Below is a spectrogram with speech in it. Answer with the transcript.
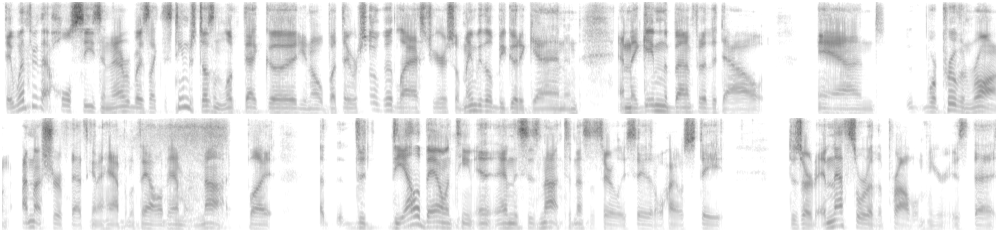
They went through that whole season, and everybody's like, "This team just doesn't look that good," you know. But they were so good last year, so maybe they'll be good again. And and they gave them the benefit of the doubt, and were proven wrong. I'm not sure if that's going to happen with Alabama or not, but uh, the the Alabama team, and, and this is not to necessarily say that Ohio State deserved, and that's sort of the problem here is that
